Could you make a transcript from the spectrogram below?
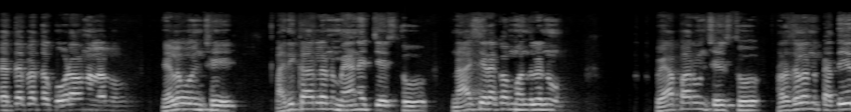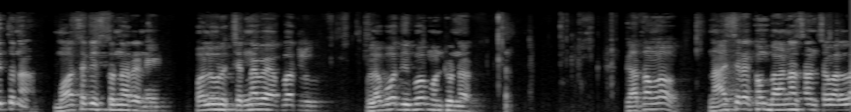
పెద్ద పెద్ద గోడౌన్లలో నిల్వ ఉంచి అధికారులను మేనేజ్ చేస్తూ నాసిరకం మందులను వ్యాపారం చేస్తూ ప్రజలను పెద్ద ఎత్తున మోసగిస్తున్నారని పలువురు చిన్న వ్యాపారులు లబోదిబోమంటున్నారు గతంలో నాసిరకం బాణాసంచ వల్ల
